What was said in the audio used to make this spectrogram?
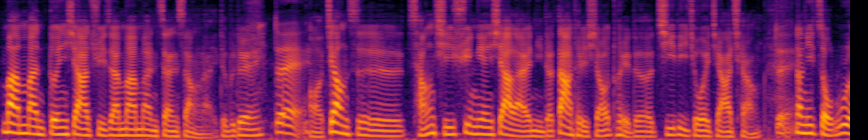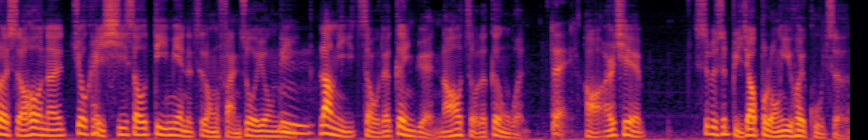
慢慢蹲下去，再慢慢站上来，对不对？对。哦，这样子长期训练下来，你的大腿、小腿的肌力就会加强。对。那你走路的时候呢，就可以吸收地面的这种反作用力，嗯、让你走得更远，然后走得更稳。对。好，而且是不是比较不容易会骨折？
